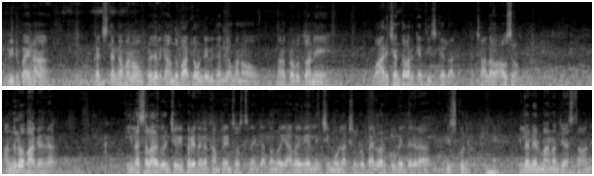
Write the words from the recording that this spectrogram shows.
వీటిపైన ఖచ్చితంగా మనం ప్రజలకి అందుబాటులో ఉండే విధంగా మనం మన ప్రభుత్వాన్ని వారి చెంత వరకే తీసుకెళ్ళాలి. అది చాలా అవసరం. అందులో భాగంగా ఇళ్ళ స్థలాల గురించి విపరీతంగా కంప్లైంట్స్ వస్తున్నాయి. గతంలో యాభై వేల నుంచి మూడు లక్షల రూపాయల వరకు వీళ్ళ దగ్గర తీసుకుని ఇళ్ళ నిర్మాణం చేస్తామని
